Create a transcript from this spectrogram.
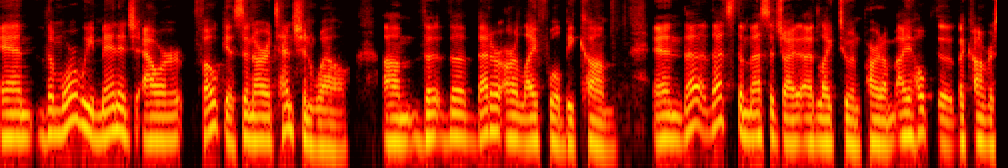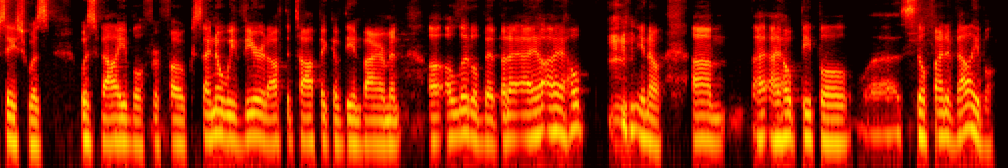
and the more we manage our focus and our attention well, um, the the better our life will become. And that, that's the message I, would like to impart. Um, I hope the, the conversation was was valuable for folks. I know we veered off the topic of the environment a, a little bit, but I, I hope you know um, I, I, hope people uh, still find it valuable.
